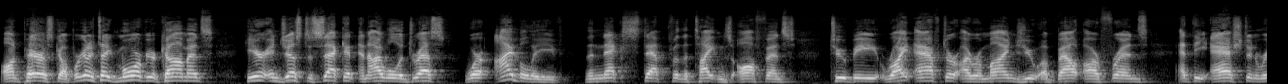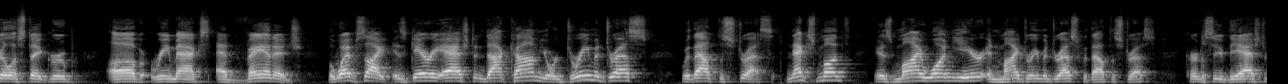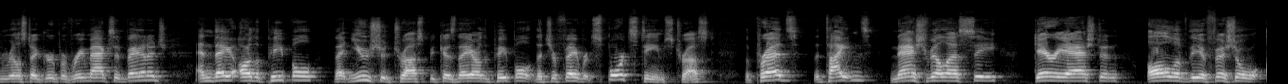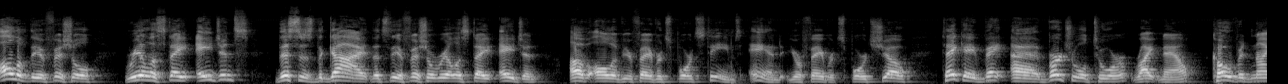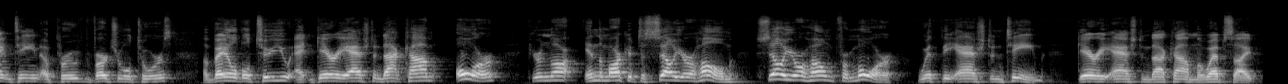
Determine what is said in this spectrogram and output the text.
on Periscope. We're going to take more of your comments here in just a second, and I will address where I believe the next step for the Titans offense to be right after I remind you about our friends at the Ashton Real Estate Group of Remax Advantage. The website is GaryAshton.com, your dream address without the stress. Next month, is my one year in my dream address without the stress, courtesy of the Ashton Real Estate Group of Remax Advantage. And they are the people that you should trust because they are the people that your favorite sports teams trust. The Preds, the Titans, Nashville SC, Gary Ashton, all of the official, all of the official real estate agents. This is the guy that's the official real estate agent of all of your favorite sports teams and your favorite sports show. Take a va- uh, virtual tour right now COVID 19 approved virtual tours available to you at GaryAshton.com. Or if you're in the market to sell your home, sell your home for more with the Ashton team. GaryAshton.com, the website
